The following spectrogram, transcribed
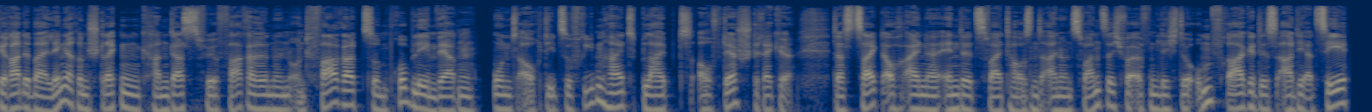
Gerade bei längeren Strecken kann das für Fahrerinnen und Fahrer zum Problem werden. Und auch die Zufriedenheit bleibt auf der Strecke. Das zeigt auch eine Ende 2021 veröffentlichte Umfrage des ADAC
